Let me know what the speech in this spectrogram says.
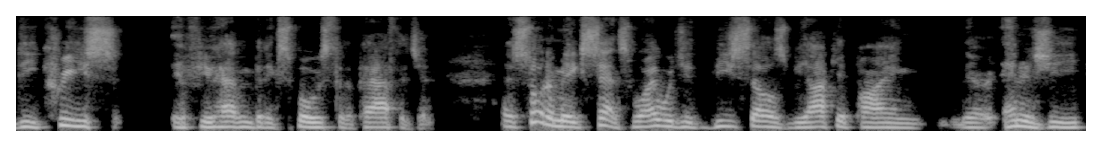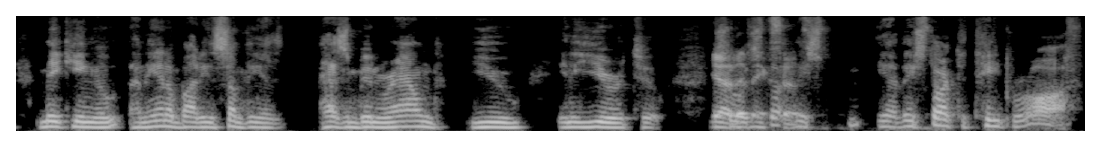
decrease if you haven't been exposed to the pathogen it sort of makes sense why would your b cells be occupying their energy making an antibody to something that hasn't been around you in a year or two. Yeah, so that makes start, sense. They, yeah, they start to taper off.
